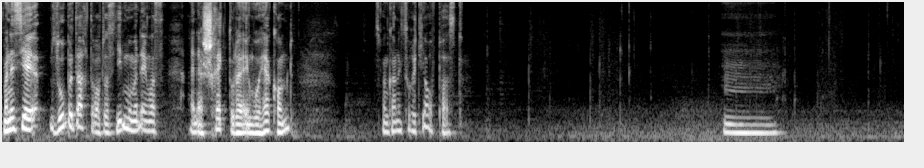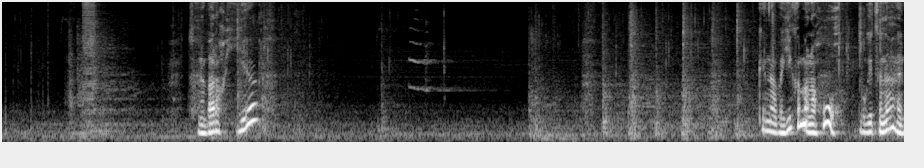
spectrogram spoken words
Man ist ja so bedacht darauf, dass jeden Moment irgendwas einen erschreckt oder irgendwo herkommt, man gar nicht so richtig aufpasst. Hm. So, dann war doch hier. Genau, aber hier kommt man noch hoch. Wo geht's denn da hin?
